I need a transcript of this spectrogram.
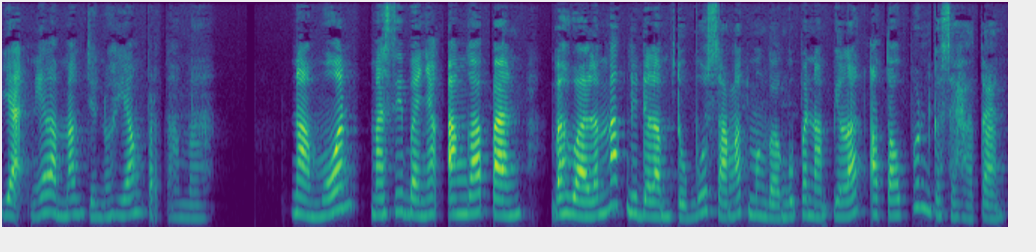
yakni lemak jenuh yang pertama. Namun, masih banyak anggapan bahwa lemak di dalam tubuh sangat mengganggu penampilan ataupun kesehatan.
